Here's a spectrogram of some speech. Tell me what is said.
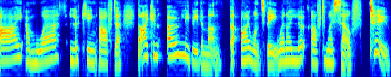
I am worth looking after, that I can only be the mum that I want to be when I look after myself too.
